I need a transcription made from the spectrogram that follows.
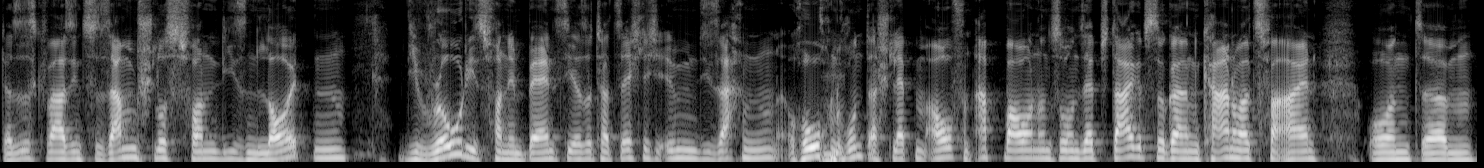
Das ist quasi ein Zusammenschluss von diesen Leuten, die Roadies von den Bands, die also tatsächlich eben die Sachen hoch und runter schleppen, auf und abbauen und so. Und selbst da gibt es sogar einen Karnevalsverein. Und ähm,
